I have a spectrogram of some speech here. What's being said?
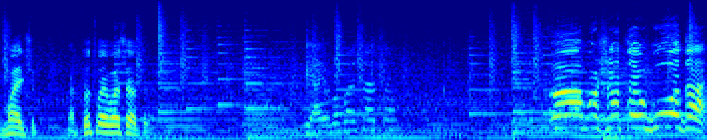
мальчик. А кто твоя вожатая? Я его вожатая. А, вожатая года!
